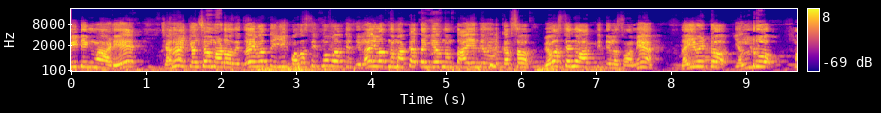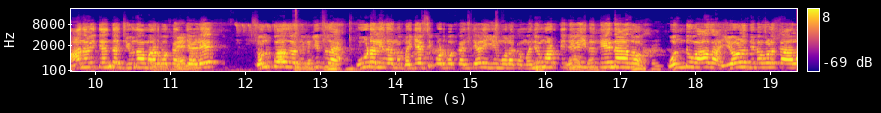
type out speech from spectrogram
ಮೀಟಿಂಗ್ ಮಾಡಿ ಚೆನ್ನಾಗಿ ಕೆಲಸ ಮಾಡೋದಿದ್ರೆ ಇವತ್ತು ಈ ಪರಿಸ್ಥಿತಿನೂ ಬರ್ತಿದ್ದಿಲ್ಲ. ಇವತ್ತು ನಮ್ಮ ಅಕ್ಕ ತಂಗಿಯರು ನಮ್ಮ ತಾಯಿಯಿಂದ ಕರ್ಸೋ ವ್ಯವಸ್ಥೆನೂ ಆಗ್ತಿದ್ದಿಲ್ಲ ಸ್ವಾಮಿ. ದಯವಿಟ್ಟು ಎಲ್ರು ಮಾನವೀಯತೆಯಿಂದ ಜೀವನ ಮಾಡ್ಬೇಕಂತೇಳಿ ಸ್ವಲ್ಪ ನಿಮ್ಗಿದ್ರೆ ಕೂಡಲ್ ಇದನ್ನು ಬಗೆಹರಿಸಿ ಕೊಡ್ಬೇಕಂತೇಳಿ ಈ ಮೂಲಕ ಮನವಿ ಮಾಡ್ತಿದ್ದೀವಿ. ಇದನ್ನೇನಾದ್ರು ಒಂದು ವಾರ ಏಳು ದಿನಗಳ ಕಾಲ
